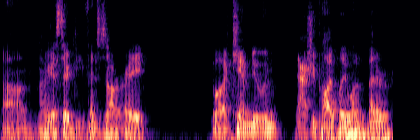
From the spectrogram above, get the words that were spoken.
Um, I guess their defense is all right, but Cam Newton actually probably played one of the better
